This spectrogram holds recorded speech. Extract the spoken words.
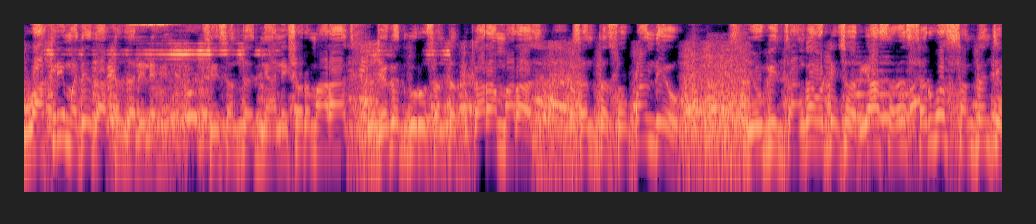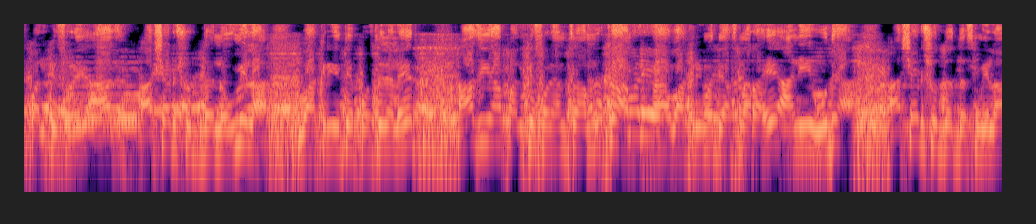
वाखरीमध्ये दाखल झालेले आहेत. श्री संत ज्ञानेश्वर महाराज जगद्गुरु संत तुकाराम महाराज संत सोपानदेव योगी चांगावटेश्वर यासह सर्व संतांचे पालखी सोहळे आज आषाढ शुद्ध नवमीला वाखरी येथे पोहोचलेले आहेत. आज या पालखी सोहळ्यांचा मुक्काम हा वाखरीमध्ये असणार आहे. आणि उद्या आषाढ शुद्ध दशमीला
